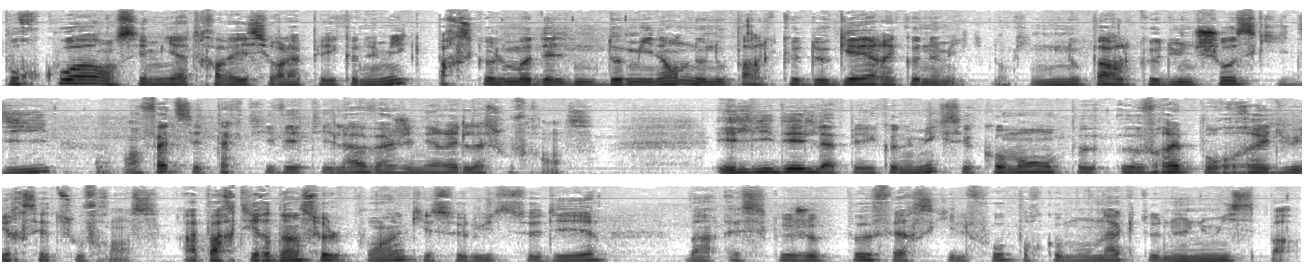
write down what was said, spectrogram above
Pourquoi on s'est mis à travailler sur la paix économique Parce que le modèle dominant ne nous parle que de guerre économique. Donc il ne nous parle que d'une chose qui dit, en fait, cette activité-là va générer de la souffrance. Et l'idée de la paix économique, c'est comment on peut œuvrer pour réduire cette souffrance, à partir d'un seul point, qui est celui de se dire, ben, est-ce que je peux faire ce qu'il faut pour que mon acte ne nuise pas?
